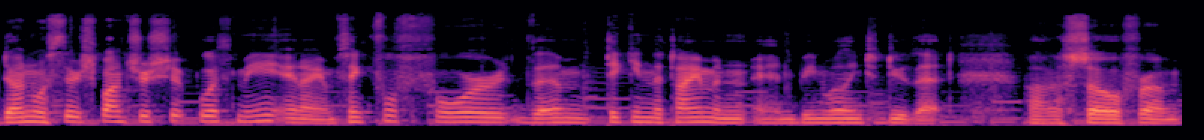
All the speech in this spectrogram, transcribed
done with their sponsorship with me, and I am thankful for them taking the time and, and being willing to do that. Uh, so, from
